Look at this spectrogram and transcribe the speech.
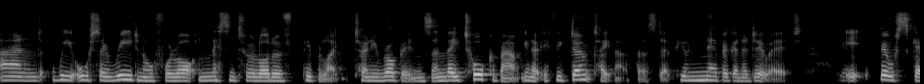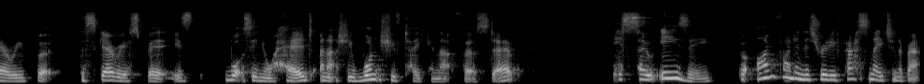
And we also read an awful lot and listen to a lot of people like Tony Robbins, and they talk about, you know, if you don't take that first step, you're never going to do it. Yeah. It feels scary, but the scariest bit is what's in your head. And actually, once you've taken that first step, it's so easy. But I'm finding this really fascinating about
